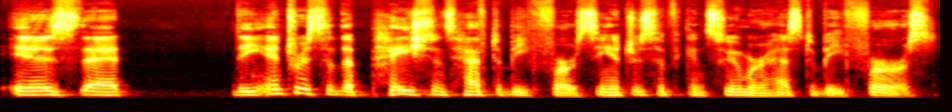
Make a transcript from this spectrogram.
is that the interests of the patients have to be first. The interest of the consumer has to be first.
